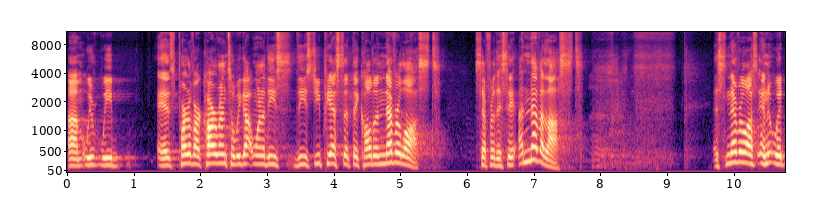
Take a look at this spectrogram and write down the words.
Um, we, we, as part of our car rental, we got one of these, these GPS that they called a never lost, except for they say a never lost. It's never lost, and it would,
